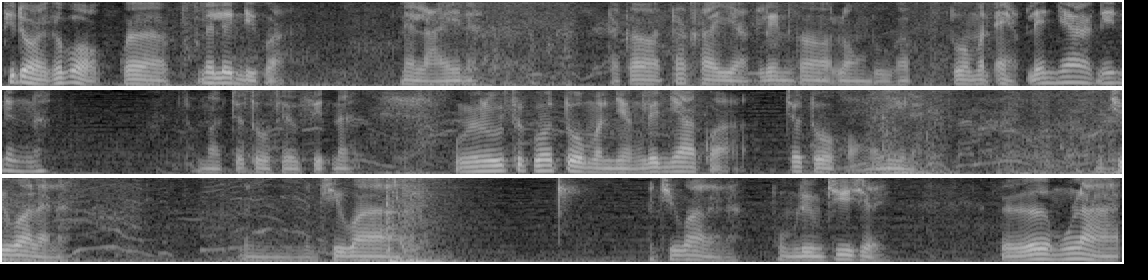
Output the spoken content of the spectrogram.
พี่ดอยก็บอกว่าไม่เล่นดีกว่า ในไลน์นะ แต่ก็ถ้าใครอยากเล่นก็ลองดูครับ ตัวมันแอบเล่นยากนิดนึงนะสำหรับเจ้าตัวเซลฟิตนะผมรู้สึกว่าตัวมันยังเล่นยากกว่า เจ้าตัวของไอ้นี่เลยมันชื่อว่าอะไรนะมันมันชื่อว่า มันชื่อว่าอะไรนะผมลืมชื่อเฉยเออมูลาด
